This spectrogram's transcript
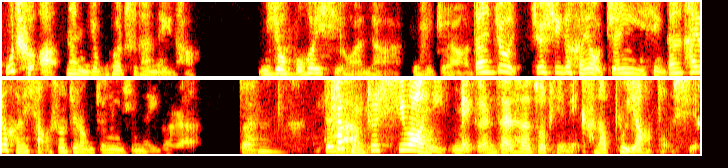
胡扯，那你就不会吃他那一套，你就不会喜欢他，就是这样。但是就就是一个很有争议性，但是他又很享受这种争议性的一个人，对。嗯，对他可能？就希望你每个人在他的作品里面看到不一样的东西，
